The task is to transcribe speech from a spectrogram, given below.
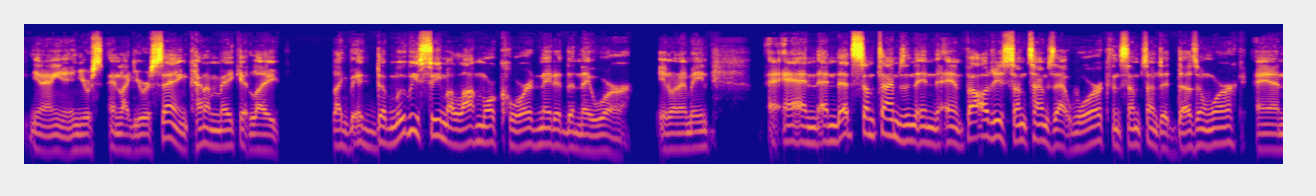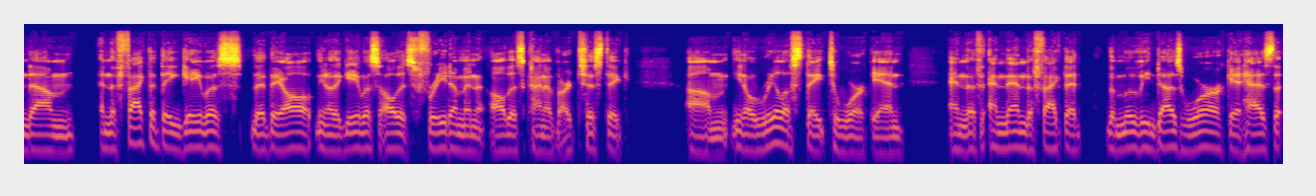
you know, and you're and like you were saying, kind of make it like like it, the movies seem a lot more coordinated than they were. You know what I mean? And and that's sometimes in, in anthologies, sometimes that works and sometimes it doesn't work. And um and the fact that they gave us that they all you know they gave us all this freedom and all this kind of artistic um you know real estate to work in and the and then the fact that the movie does work. It has the,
